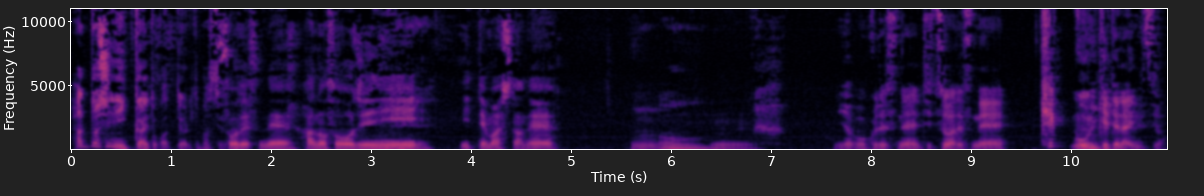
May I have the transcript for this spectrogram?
半年に一回とかって言われてますよね。そうですね。歯の掃除に行ってましたね。うん。うんう。ん。いや、僕ですね、実はですね、結構行けてないんですよ。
